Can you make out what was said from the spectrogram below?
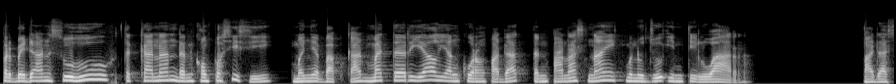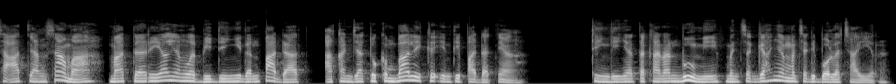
Perbedaan suhu, tekanan, dan komposisi menyebabkan material yang kurang padat dan panas naik menuju inti luar. Pada saat yang sama, material yang lebih dingin dan padat akan jatuh kembali ke inti padatnya. Tingginya tekanan bumi mencegahnya menjadi bola cair.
